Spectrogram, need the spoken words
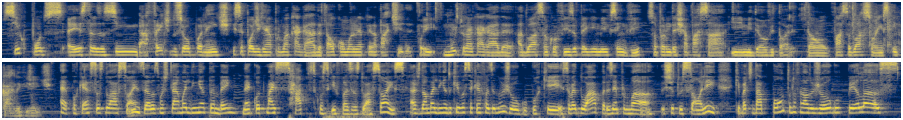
cinco pontos extras assim à frente do seu oponente e você pode ganhar por uma cagada, tal como na minha primeira partida. Foi muito na cagada a doação que eu fiz, eu peguei meio que sem ver, só para não deixar passar e me deu a vitória. Então, faça doações em Carnegie, gente. É, porque essas doações, elas vão te dar uma linha também, né? Quanto mais rápido você conseguir fazer as doações, elas dão uma linha do que você quer fazer no jogo, porque você vai doar, por exemplo, uma instituição ali que vai te dar ponto no final do jogo pelas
